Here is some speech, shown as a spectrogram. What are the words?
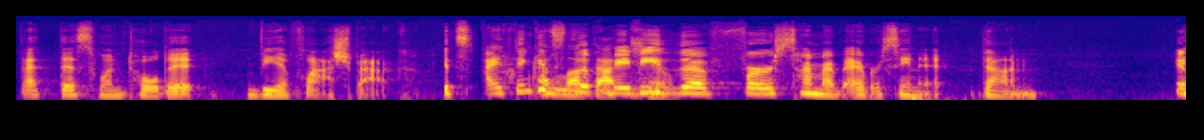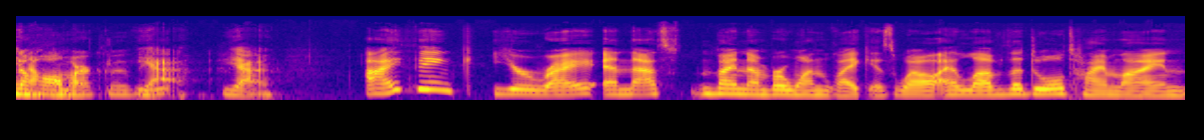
that this one told it via flashback. It's, I think I it's love the, that maybe too. the first time I've ever seen it done In, a, Hallmark, movie. Yeah, yeah. I think you're right. And that's my number one like as well. I love the dual timeline,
